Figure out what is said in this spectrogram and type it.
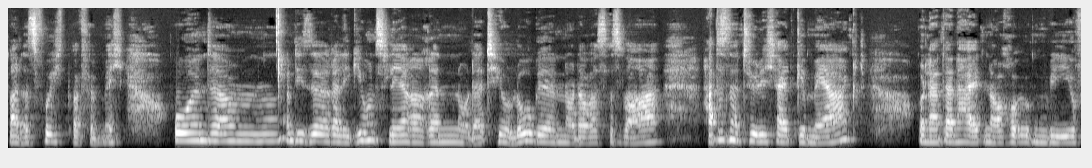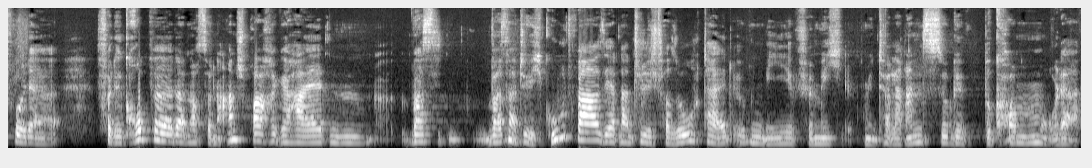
war das furchtbar für mich. Und, ähm, diese Religionslehrerin oder Theologin oder was das war, hat es natürlich halt gemerkt und hat dann halt noch irgendwie vor der, vor der Gruppe dann noch so eine Ansprache gehalten, was, was natürlich gut war. Sie hat natürlich versucht, halt irgendwie für mich irgendwie Toleranz zu bekommen oder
